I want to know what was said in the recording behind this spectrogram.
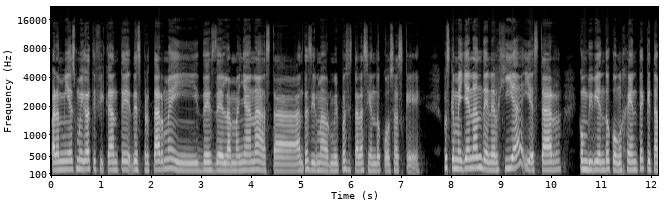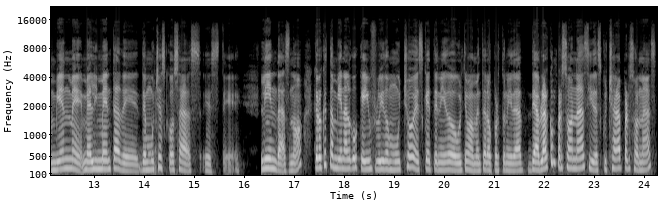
para mí es muy gratificante despertarme y desde la mañana hasta antes de irme a dormir, pues estar haciendo cosas que, pues que me llenan de energía y estar conviviendo con gente que también me, me alimenta de, de muchas cosas, este, lindas, ¿no? Creo que también algo que ha influido mucho es que he tenido últimamente la oportunidad de hablar con personas y de escuchar a personas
